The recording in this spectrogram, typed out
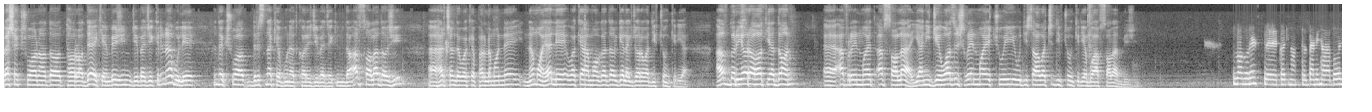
بەشێک شوانادا تاڕادەیەکیان بێژین جێبەجێکردن نەبوو لێ هەندێک شووا درست نەکەبوونەت کاری جێبەجێکردندا ئەف ساڵا داژی هەرچەندە وەکە پەرلەمانەی نەمایە لێ وەکە ماگادار گەلێک جارەوە دیفچۆن کردە. ئەف بڕیاە هااتیەدان ئەف ڕێنمایەت ئەف ساڵە ینی جێوازش ڕێنمایە چوی و دیساوە چ دیف چۆن کردە بۆ ئەف ساڵات بێژین Laborez kakina serdemê heva baş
